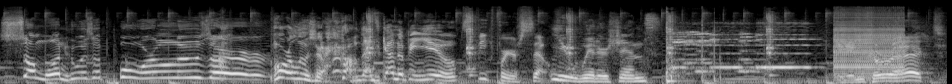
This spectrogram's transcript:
someone who is a poor loser? Poor loser. Oh, that's gonna be you. Speak for yourself. You widdershins. Incorrect.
